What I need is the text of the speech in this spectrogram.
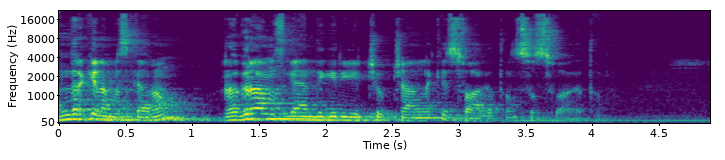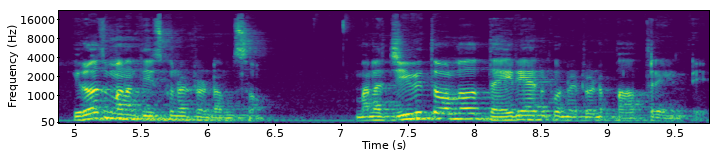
అందరికీ నమస్కారం. రఘురామ్స్ గాంధీగిరి యూట్యూబ్ ఛానల్కి స్వాగతం సుస్వాగతం. ఈరోజు మనం తీసుకున్నటువంటి అంశం మన జీవితంలో ధైర్యానికి ఉన్నటువంటి పాత్ర ఏంటి?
